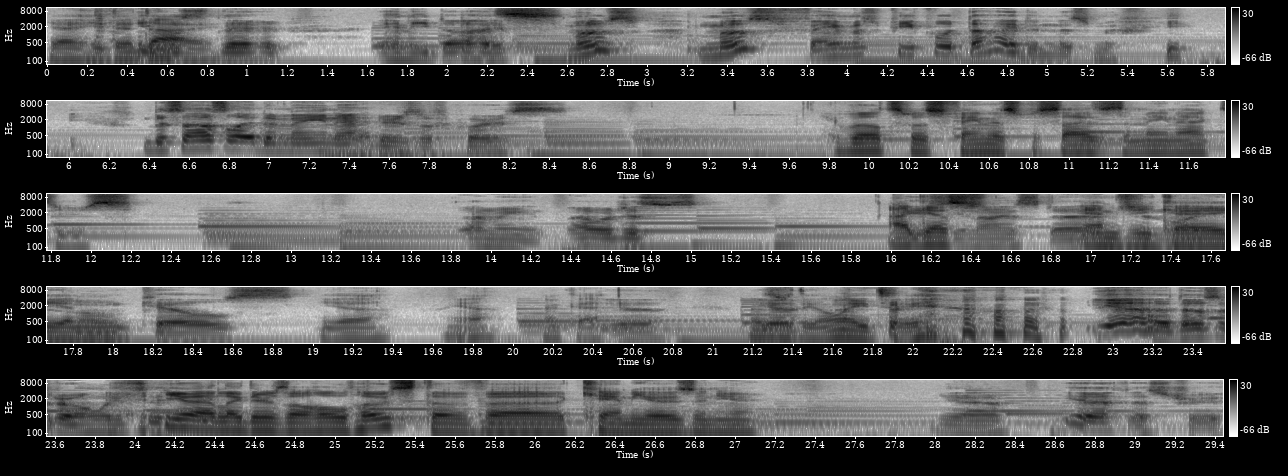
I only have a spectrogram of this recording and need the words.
Yeah, he did He die. was there, and he died. Yes. Most most famous people died in this movie. Besides, like the main actors, of course. Who else was famous besides the main actors? I mean, I would just. I guess MGK and, like, and- Kells. yeah, yeah, okay. Yeah, Those Yeah. are the only two. yeah, those are the only two. yeah, like there's a whole host of uh, cameos in here. yeah, yeah, that's true.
